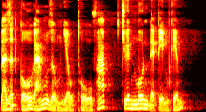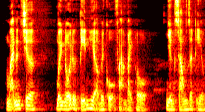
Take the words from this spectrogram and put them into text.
đã rất cố gắng dùng nhiều thủ pháp chuyên môn để tìm kiếm. Mãi đến trưa mới nối được tín hiệu với cụ Phạm Bạch Hồ, Nhưng sóng rất yếu.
